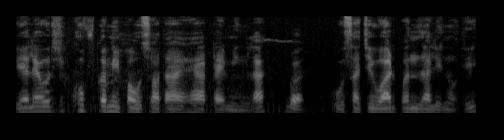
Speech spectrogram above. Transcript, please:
गेल्या वर्षी खूप कमी पाऊस होता ह्या टायमिंगला बर. ऊसाची वाढ पण झाली नव्हती.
